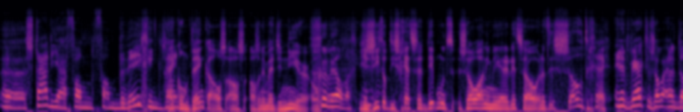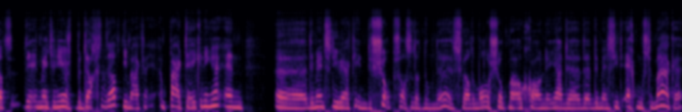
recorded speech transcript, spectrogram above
eh, stadia van, van beweging zijn Hij komt denken als, als, als een Imagineer. Geweldig. Je ziet op die schetsen, dit moet zo animeren, dit zo. En het is zo te gek. En het werkte zo eigenlijk dat de Imagineers bedachten dat. Die maakten een paar tekeningen. En eh, de mensen die werkten in de shop, zoals ze dat noemden, zowel de model shop, maar ook gewoon ja, de, de, de mensen die het echt moesten maken,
